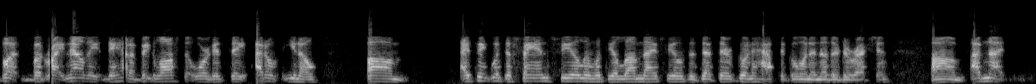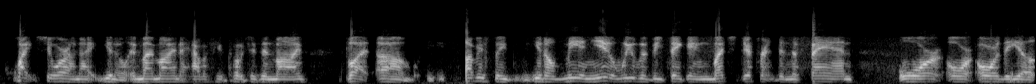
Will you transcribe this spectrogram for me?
But but right now they they had a big loss to Oregon State. I don't you know. Um, I think what the fans feel and what the alumni feels is that they're going to have to go in another direction. Um, I'm not quite sure, and I, you know, in my mind, I have a few coaches in mind, but um, obviously, you know, me and you, we would be thinking much different than the fan or or or the uh,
